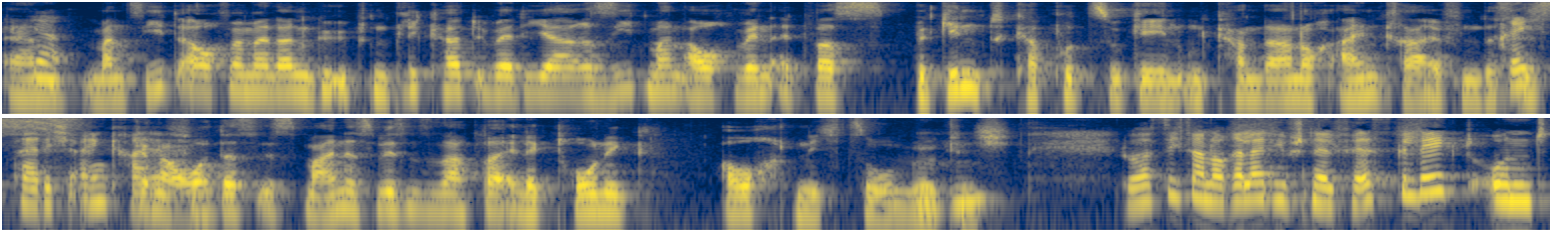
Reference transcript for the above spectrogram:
Ähm, Ja. Man sieht auch, wenn man dann einen geübten Blick hat über die Jahre, sieht man auch, wenn etwas beginnt kaputt zu gehen und kann da noch eingreifen. Das Rechtzeitig ist, eingreifen. Genau, das ist meines Wissens nach bei Elektronik auch nicht so möglich. Du hast dich dann auch relativ schnell festgelegt und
